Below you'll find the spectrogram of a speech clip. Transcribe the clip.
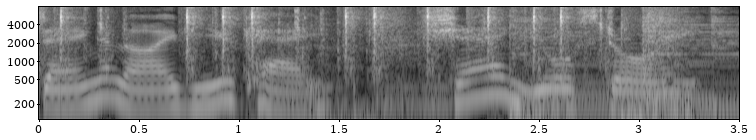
Staying Alive UK. Share your story.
